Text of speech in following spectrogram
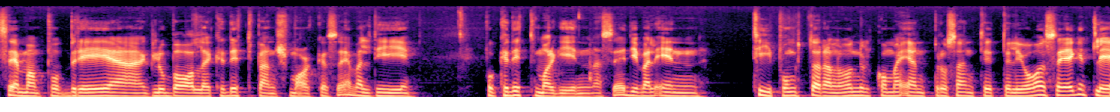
ser man på brede globale kredittbenchmarker, så er vel de på kredittmarginene så er de vel inn ti punkter, eller 0,1 hittil i år. Så egentlig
